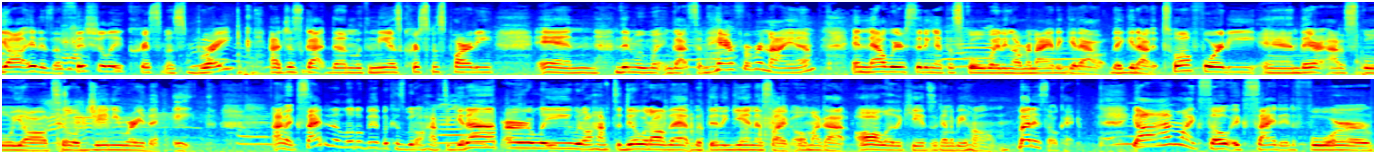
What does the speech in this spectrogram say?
Y'all, it is officially Christmas break. I just got done with Nia's Christmas party and then we went and got some hair for Renaya and now we're sitting at the school waiting on Renaya to get out. They get out at 1240 and they're out of school y'all till January the 8th. I'm excited a little bit because we don't have to get up early. We don't have to deal with all that. But then again, it's like, oh my God, all of the kids are to be home. But it's okay. Y'all, I'm like so excited for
